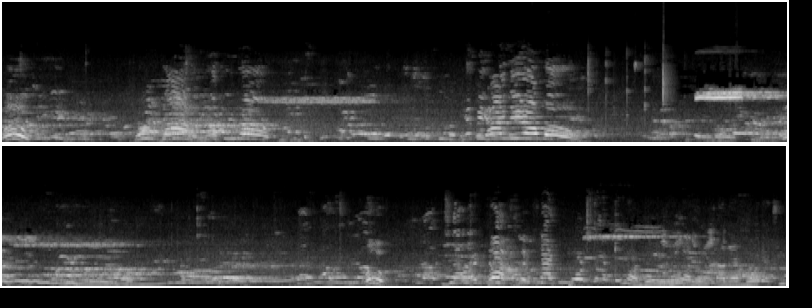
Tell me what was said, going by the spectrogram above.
Whoa! Going down, nothing down! Get behind the elbow! Whoa! Right up, seconds. You are beat. You are that boy that you.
